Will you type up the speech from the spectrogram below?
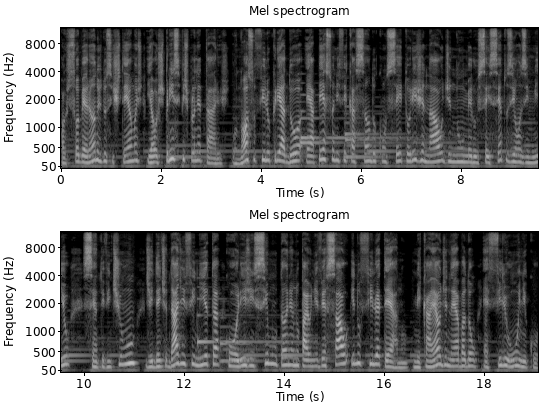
aos soberanos dos sistemas e aos príncipes planetários. O nosso filho criador é a personificação do conceito original de número 611.121 de identidade infinita com origem simultânea no Pai Universal e no Filho Eterno. Micael de Nébadon é filho único,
